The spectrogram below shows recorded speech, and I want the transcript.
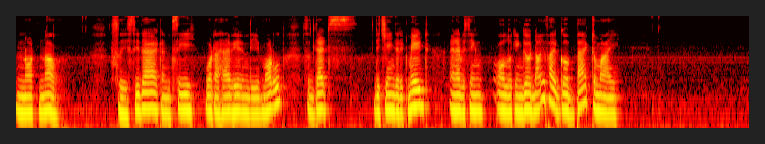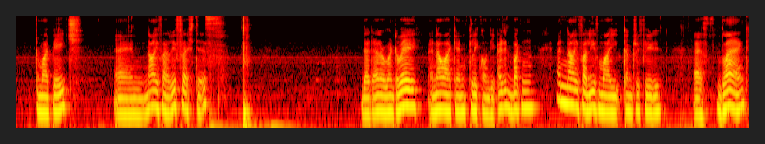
not null. So you see that and see what I have here in the model. So that's the change that it made and everything all looking good. Now if I go back to my to my page and now if I refresh this that error went away and now I can click on the edit button. And now if I leave my country field as blank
